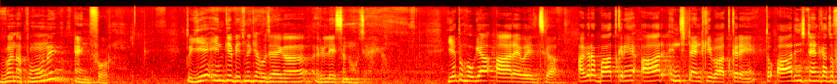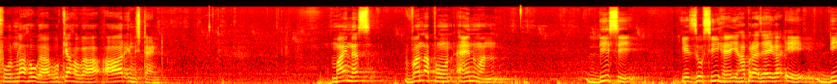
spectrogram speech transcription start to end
one upon N four तो ये इनके बीच में क्या हो जाएगा? रिलेशन हो जाएगा। ये तो हो गया आर एवरेज का। अगर आप बात करें आर इंस्टेंट की बात करें तो आर इंस्टेंट का जो फॉर्मूला होगा, वो क्या होगा? R instant minus one upon N one D C ये जो सी है, यहाँ पर आ जाएगा A D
